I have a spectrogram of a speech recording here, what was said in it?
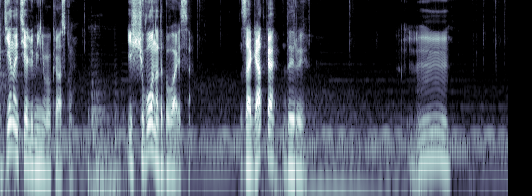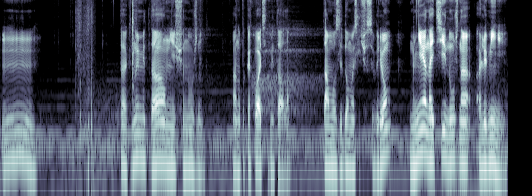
Где найти алюминиевую краску? Из чего она добывается? Загадка дыры. М -м -м так, ну и металл мне еще нужен. А, ну пока хватит металла. Там возле дома, если что, соберем. Мне найти нужно алюминий.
